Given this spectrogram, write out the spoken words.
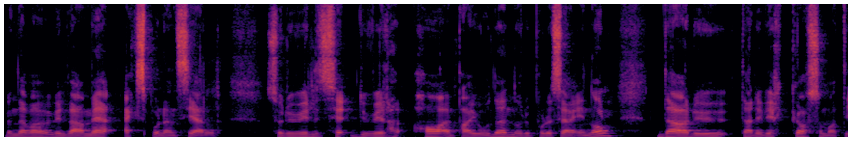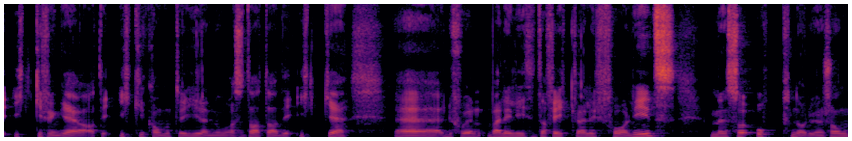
men den vil være mer eksponentiell. Så du vil, se, du vil, ha en periode når du produserer innhold der, du, der, det virker som at det ikke fungerer, at det ikke kommer til å gi deg noen resultater. Ikke, eh, du får veldig lite trafikk, veldig få leads, men så oppnår du en sånn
